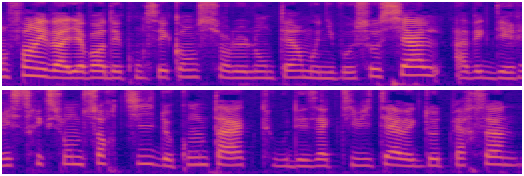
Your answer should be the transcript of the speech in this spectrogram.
Enfin, il va y avoir des conséquences sur le long terme au niveau social, avec des restrictions de sortie, de contact ou des activités avec d'autres personnes.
